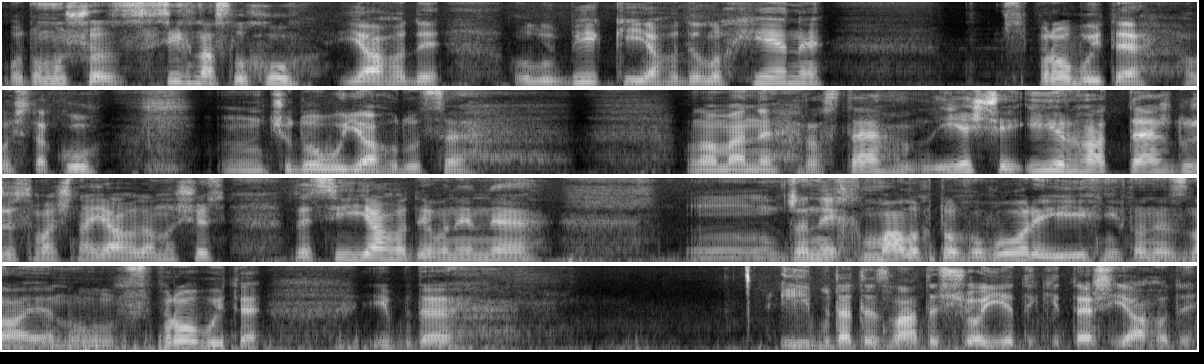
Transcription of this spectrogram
Бо тому що з всіх на слуху ягоди голубіки, ягоди лохини. Спробуйте ось таку чудову ягоду. Це вона в мене росте. Є ще ірга, теж дуже смачна ягода. Ну щось за ці ягоди вони не. За них мало хто говорить і їх ніхто не знає. Ну, спробуйте і буде. І будете знати, що є такі теж ягоди.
